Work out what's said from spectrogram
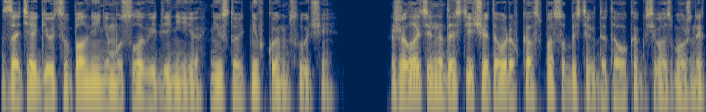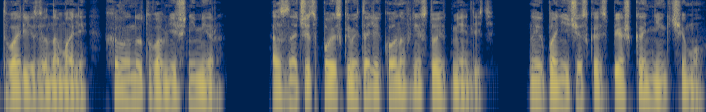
Затягивать с выполнением условий для нее не стоит ни в коем случае. Желательно достичь этого рывка в способностях до того, как всевозможные твари из аномалий хлынут во внешний мир. А значит, с поисками таликонов не стоит медлить. Но и паническая спешка ни к чему.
